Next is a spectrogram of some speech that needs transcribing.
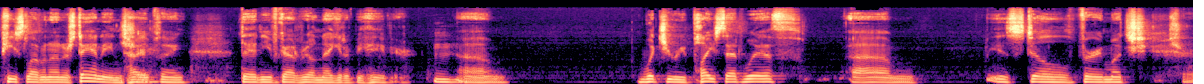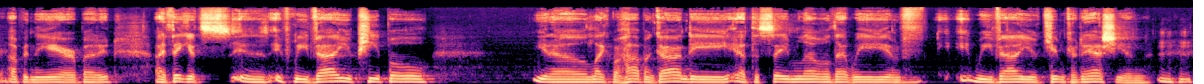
peace, love, and understanding type thing, then you've got real negative behavior. Um, what you replace that with um, is still very much Sure. up in the air. But it, I think it's is if we value people, you know, like Mahatma Gandhi at the same level that we we value Kim Kardashian,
